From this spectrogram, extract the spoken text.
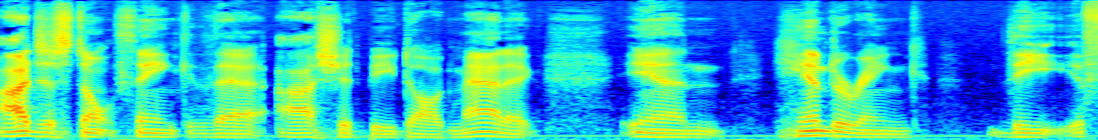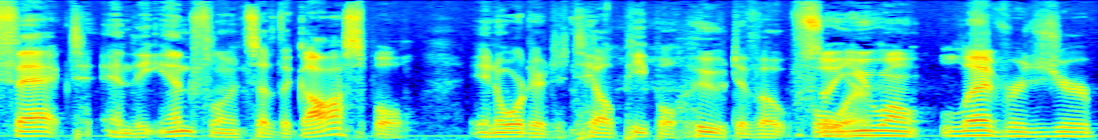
I just don't think that I should be dogmatic in hindering the effect and the influence of the gospel in order to tell people who to vote for. So you won't leverage your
